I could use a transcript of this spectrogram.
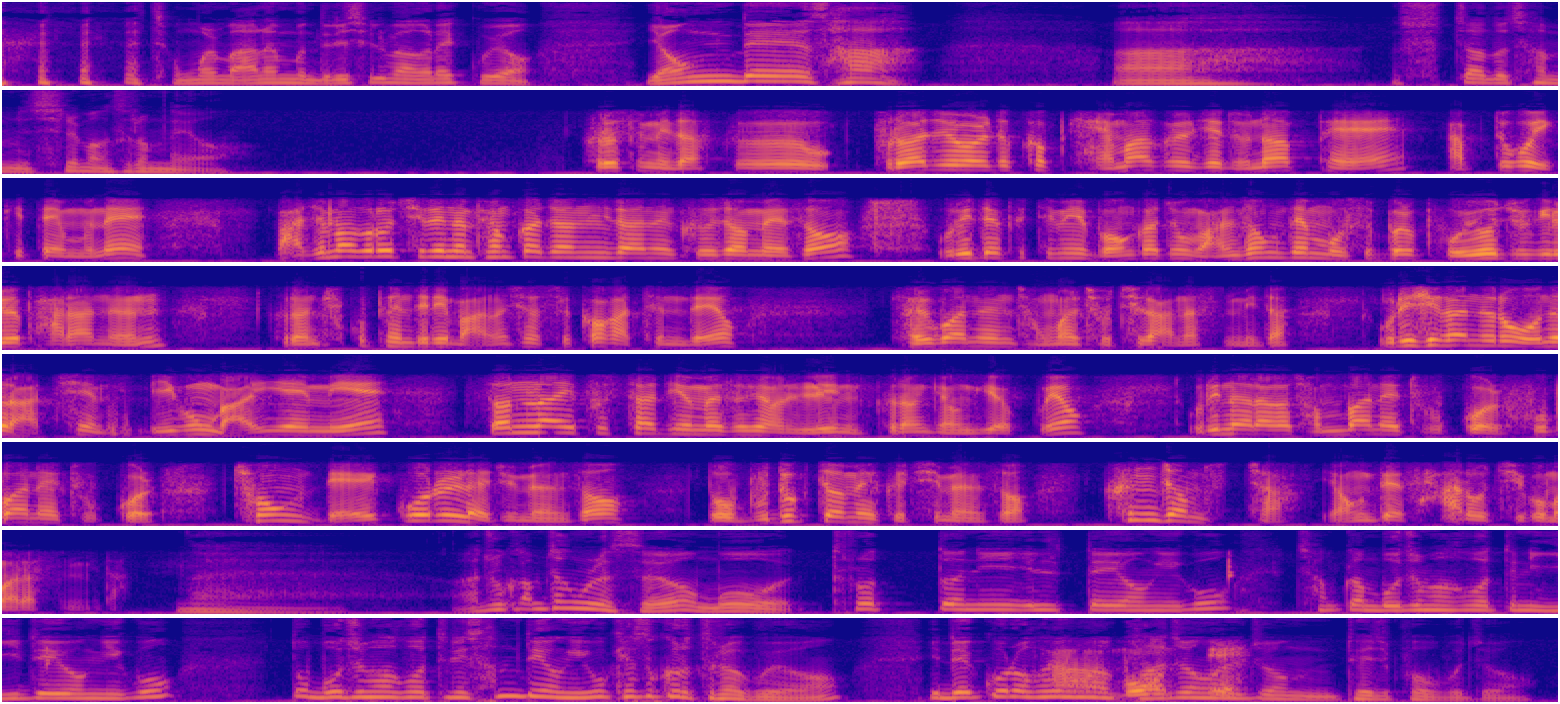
정말 많은 분들이 실망을 했고요. 0대 4. 아, 숫자도 참 실망스럽네요. 그렇습니다. 그 브라질 월드컵 개막을 이제 눈앞에 앞두고 있기 때문에 마지막으로 치르는 평가전이라는 그 점에서 우리 대표팀이 뭔가 좀 완성된 모습을 보여주기를 바라는 그런 축구 팬들이 많으셨을 것 같은데요. 결과는 정말 좋지가 않았습니다. 우리 시간으로 오늘 아침 미국 마이애미의 선라이프 스타디움에서 열린 그런 경기였고요. 우리나라가 전반에 두 골, 후반에 두 골, 총 네 골을 내주면서 또 무득점에 그치면서 큰 점수차 0대 4로 지고 말았습니다. 네. 아주 깜짝 놀랐어요. 뭐 틀었더니 1대 0이고 잠깐 뭐 좀 하고 왔더니 2대 0이고 또 뭐 좀 하고 왔더니 3대 0이고 계속 그렇더라고요. 이 네 골을 허용한 아, 뭐, 과정을 네. 좀 되짚어 보죠.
